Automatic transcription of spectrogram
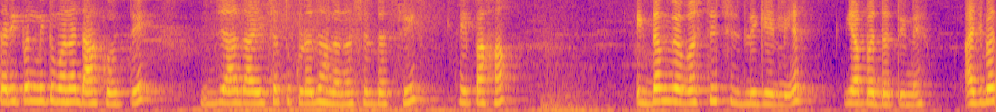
तरी पण मी तुम्हाला दाखवते. ज्या डाळीचा तुकडा झाला नसेल त्याची हे पहा. एकदम व्यवस्थित शिजली गेली आहे या पद्धतीने. अजिबात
